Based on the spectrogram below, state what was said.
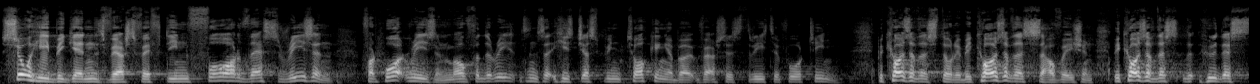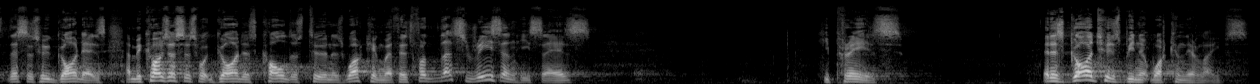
So he begins verse 15 for this reason. For what reason? Well, for the reasons that he's just been talking about, verses 3 to 14. Because of this story, because of this salvation, because of this, who this, this is who God is, and because this is what God has called us to and is working with us, for this reason, he says, he prays. It is God who's been at work in their lives.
